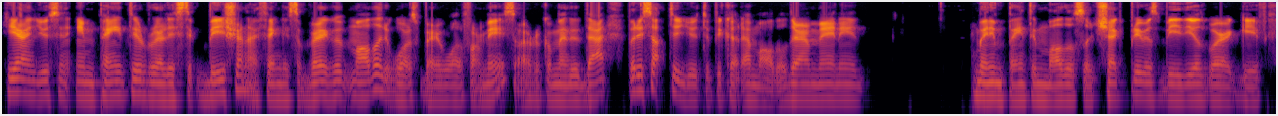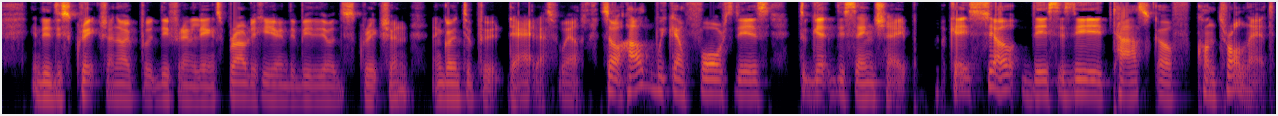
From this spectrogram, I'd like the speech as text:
Here I'm using in painting realistic vision. I think it's a very good model. It works very well for me. So I recommended that. But it's up to you to pick out a model. There are many many painting models so check previous videos where i give. In the description i put different links probably here in the video description. I'm going to put that as well. So how we can force this to get the same shape? Okay so this is the task of control net.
